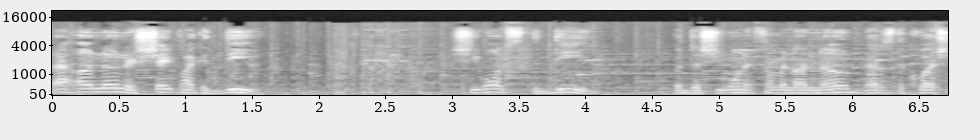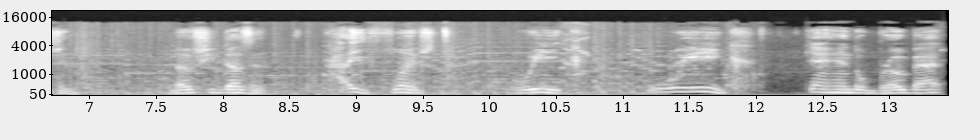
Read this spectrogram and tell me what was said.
That Unown is shaped like a D. She wants the D, but does she want it from an Unown? That is the question. No, she doesn't. You flinched? Weak. Weak. Can't handle Brobat.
